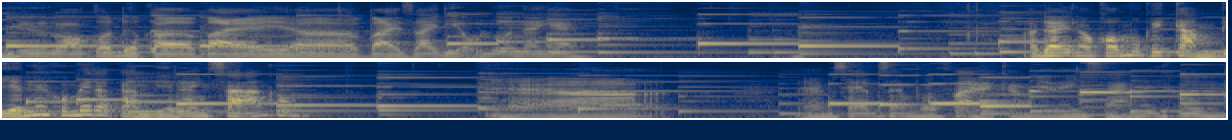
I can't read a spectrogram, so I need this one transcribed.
như nó có được ờ, vài ờ, vài giai điệu luôn anh em. Ở đây nó có một cái cảm biến ấy, không biết là cảm biến ánh sáng không? Em xem xem có phải cảm biến ánh sáng hay không.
